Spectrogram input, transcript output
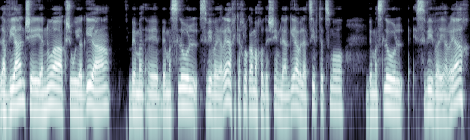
לוויין שינוע כשהוא יגיע במסלול סביב הירח, ייקח לו כמה חודשים להגיע ולהציב את עצמו במסלול סביב הירח.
